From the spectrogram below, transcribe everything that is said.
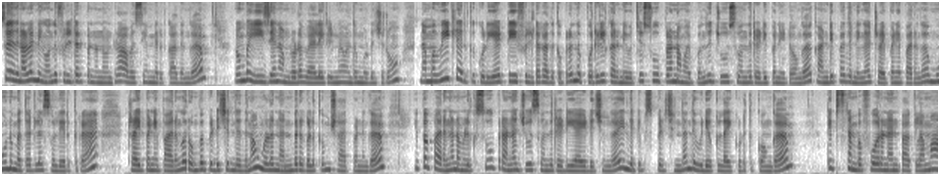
ஸோ இதனால் நீங்கள் வந்து ஃபில்டர் பண்ணணுன்ற அவசியம் இருக்காதுங்க. ரொம்ப ஈஸியாக நம்மளோட வேலைகளுமே வந்து முடிஞ்சிடும் நம்ம வீட்டில் இருக்கக்கூடிய டீ ஃபில்டர் அதுக்கப்புறம் இந்த பொருள் கரண்டி வச்சு சூப்பராக நம்ம இப்போ வந்து ஜூஸ் வந்து ரெடி பண்ணிட்டோங்க. கண்டிப்பாக இதை நீங்கள் ட்ரை பண்ணி பாருங்கள் மூணு மெத்தடில் சொல்லியிருக்கிறேன். ட்ரை பண்ணி பாருங்கள் ரொம்ப பிடிச்சிருந்ததுன்னா உங்களோட நண்பர்களுக்கும் ஷேர் பண்ணுங்கள் இப்போ பாருங்கள் நம்மளுக்கு சூப்பரான ஜூஸ் வந்து ரெடி ஆகிடுச்சுங்க இந்த டிப்ஸ் பிடிச்சிருந்தா இந்த வீடியோக்கு லைக் கொடுத்துக்கோங்க. டிப்ஸ் நம்பர் ஃபோர் என்னன்னு பார்க்கலாமா?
